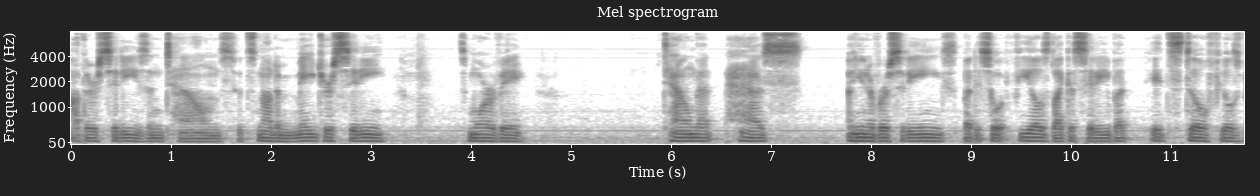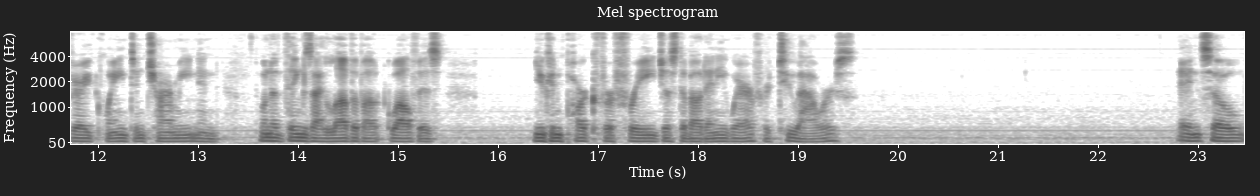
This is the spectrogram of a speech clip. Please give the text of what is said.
other cities and towns. It's not a major city, it's more of a town that has a university, but it, so it feels like a city, but it still feels very quaint and charming. And one of the things I love about Guelph is you can park for free just about anywhere for two hours. And so,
